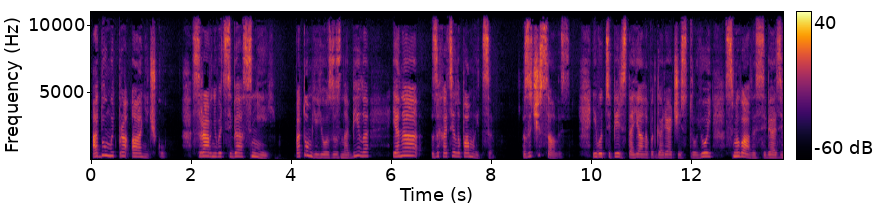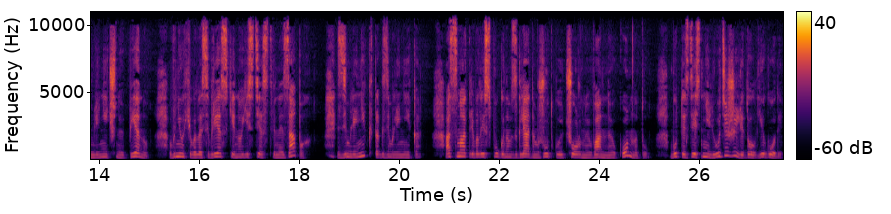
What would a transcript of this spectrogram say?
а думать про Анечку, сравнивать себя с ней. Потом ее зазнобило, и она захотела помыться. зачесалась, и вот теперь стояла под горячей струей, смывала с себя земляничную пену, внюхивалась в резкий, но естественный запах, земляник так земляника, осматривала испуганным взглядом жуткую черную ванную комнату, будто здесь не люди жили долгие годы,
